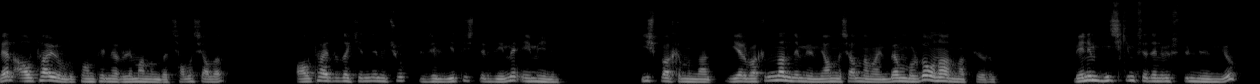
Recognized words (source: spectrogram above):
Ben 6 ay oldu konteyner limanında çalışalı. 6 ayda da kendimi çok güzel yetiştirdiğime eminim. İş bakımından, diğer bakımdan demiyorum yanlış anlamayın. Ben burada onu anlatıyorum. Benim hiç kimseden üstünlüğüm yok.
